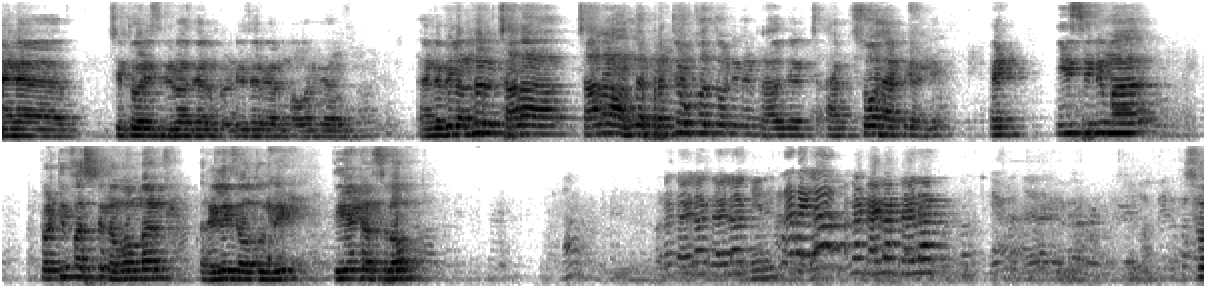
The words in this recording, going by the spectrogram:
అండ్ చిత్తూరి శ్రీనివాస్ గారు ప్రొడ్యూసర్ గారు పవన్ గారు. అండ్ వీళ్ళందరూ చాలా చాలా అందరు ప్రతి ఒక్కరితో నేను ట్రావెల్ చేయచ్చు ఐఎమ్ సో హ్యాపీ అండి. అండ్ ఈ cinema twenty first November release అవుతుంది థియేటర్స్లో డైలాగ్ డైలాగ్ అన్న dialogue dialogue so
